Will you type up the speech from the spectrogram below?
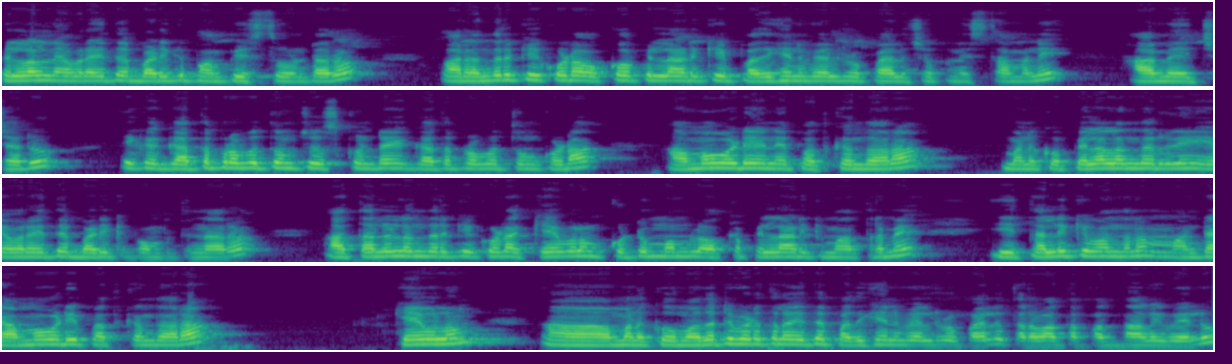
పిల్లల్ని ఎవరైతే బడికి పంపిస్తూ ఉంటారో వారందరికీ కూడా ఒక్కో పిల్లాడికి పదిహేను వేల రూపాయలు చొప్పున ఇస్తామని హామీ ఇచ్చారు. ఇక గత ప్రభుత్వం చూసుకుంటే గత ప్రభుత్వం కూడా అమ్మఒడి అనే పథకం ద్వారా మనకు పిల్లలందరినీ ఎవరైతే బడికి పంపుతున్నారో ఆ తల్లులందరికీ కూడా కేవలం కుటుంబంలో ఒక పిల్లాడికి మాత్రమే ఈ తల్లికి వందనం అంటే అమ్మఒడి పథకం ద్వారా కేవలం మనకు మొదటి విడతలో అయితే పదిహేను వేల రూపాయలు తర్వాత పద్నాలుగు వేలు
